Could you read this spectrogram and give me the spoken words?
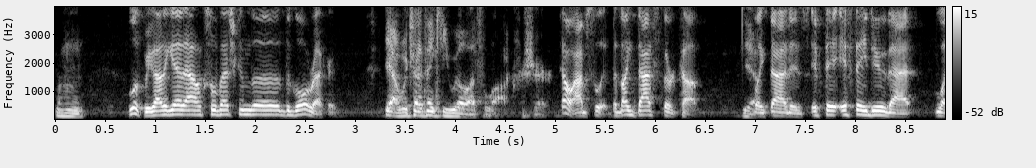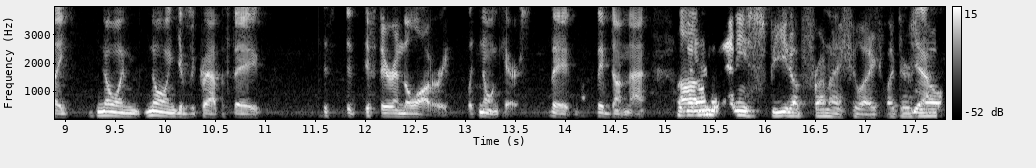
Mhm. Look, we got to get Alex Ovechkin the the goal record. Yeah, which I think he will. That's a lock for sure. Oh, absolutely. But like, that's their cup. Yeah. Like that is if they if they do that, like no one no one gives a crap if they if if, they're in the lottery. Like no one cares. They they've done that. But they Um, don't have any speed up front. I feel like like there's Yeah. no.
